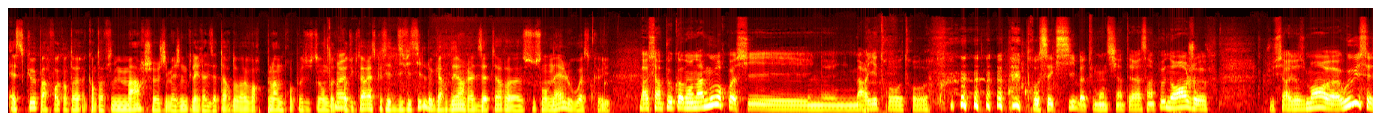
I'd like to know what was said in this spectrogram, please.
est-ce que parfois, quand un, quand un film marche, euh, j'imagine que les réalisateurs doivent avoir plein de propositions d'autres Ouais. producteurs. Est-ce que c'est difficile de garder un réalisateur euh, sous son aile ou est-ce que Bah, c'est un peu comme en amour, quoi. Si une, mariée trop, trop, trop sexy, bah, tout le monde s'y intéresse un peu. Non, je, plus sérieusement, euh, oui, oui, c'est-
